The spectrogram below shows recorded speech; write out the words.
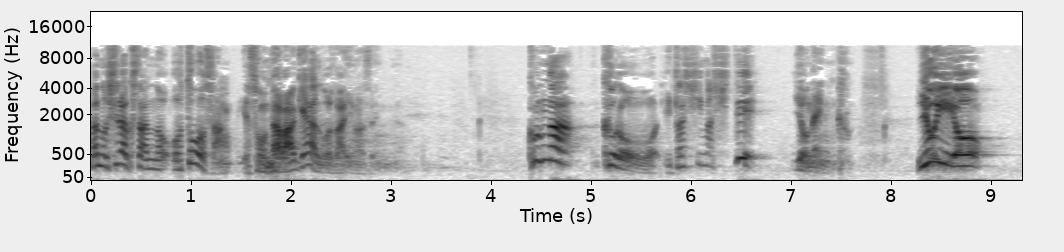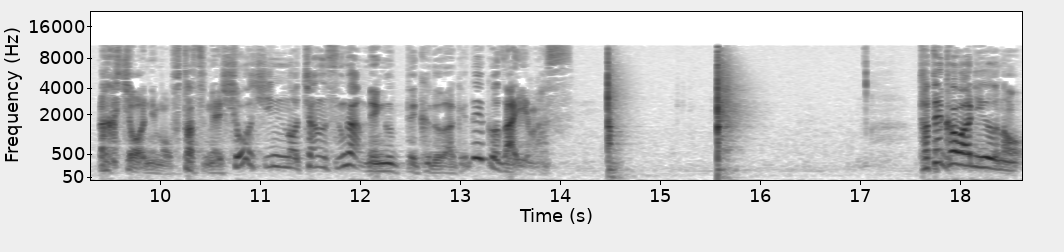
あの志らくさんのお父さん。いやそんなわけはございませんこんな苦労をいたしまして4年間。いよいよ楽勝にも2つ目昇進のチャンスが巡ってくるわけでございます。立川流の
